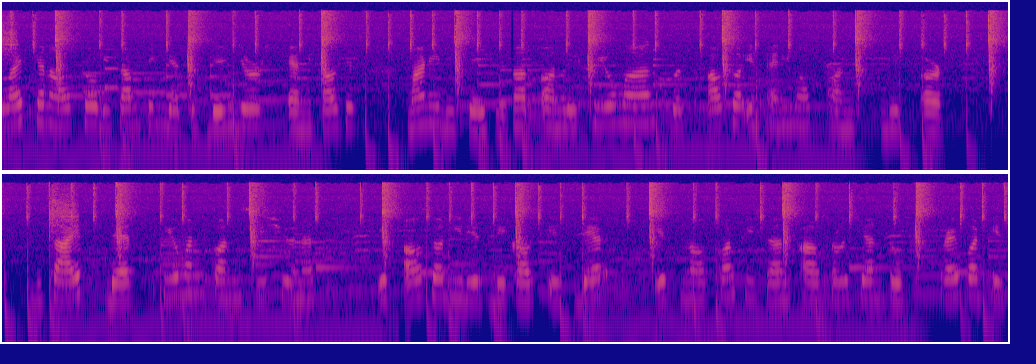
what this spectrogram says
light can also be something that is dangerous and causes many diseases, not only humans but also in animals on this earth. Besides that, human consciousness is also needed because if there is no confusion or solution to prevent it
